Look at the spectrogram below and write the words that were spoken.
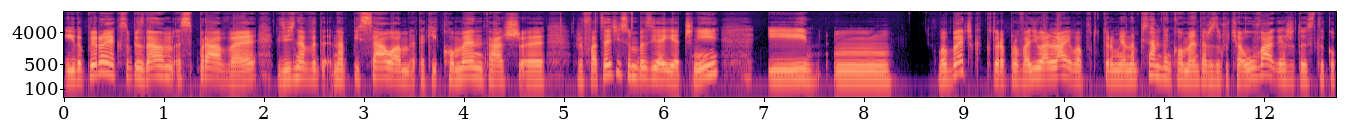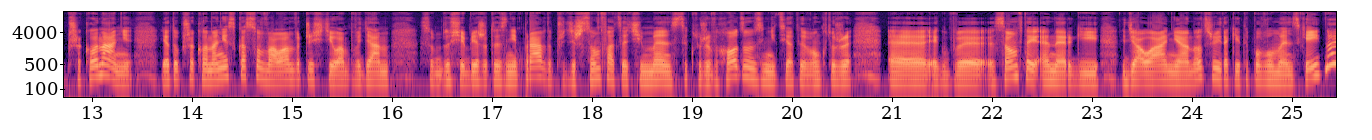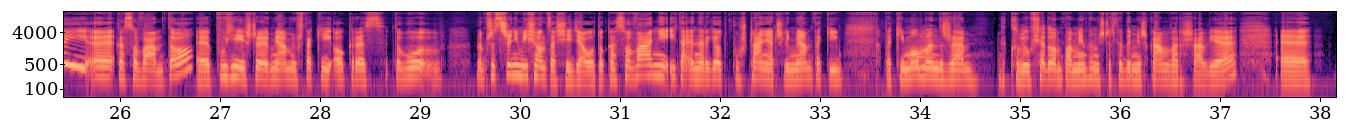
I dopiero jak sobie zdałam sprawę, gdzieś nawet napisałam taki komentarz, y, że faceci są bezjajeczni i... Mm, Babeczka, która prowadziła live'a, pod którym ja napisałam ten komentarz, zwróciła uwagę, że to jest tylko przekonanie. Ja to przekonanie skasowałam, wyczyściłam, powiedziałam do siebie, że to jest nieprawda. Przecież są faceci męscy, którzy wychodzą z inicjatywą, którzy e, jakby są w tej energii działania, no czyli takiej typowo męskiej. No i e, kasowałam to. E, później jeszcze miałam już taki okres, to było na przestrzeni miesiąca się działo, to kasowanie i ta energia odpuszczania, czyli miałam taki, taki moment, że tak sobie usiadłam, pamiętam, jeszcze wtedy mieszkałam w Warszawie.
